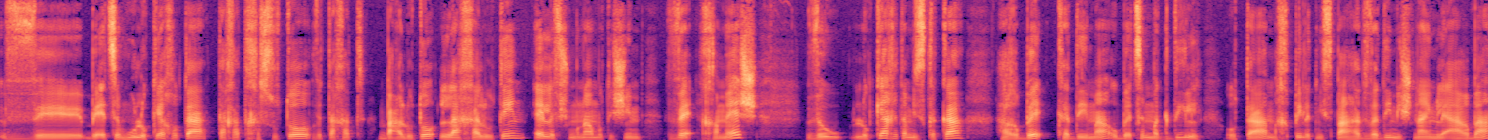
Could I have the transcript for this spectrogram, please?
ובעצם הוא לוקח אותה תחת חסותו ותחת בעלותו לחלוטין, 1895, והוא לוקח את המזקקה הרבה קדימה, הוא בעצם מגדיל אותה, מכפיל את מספר הדוודים משניים לארבע,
